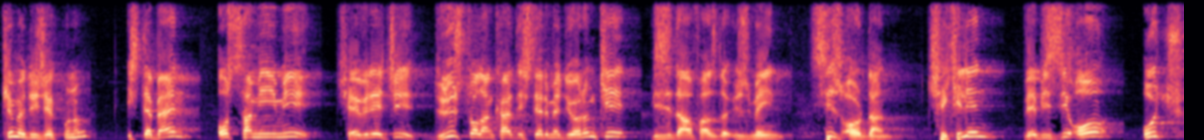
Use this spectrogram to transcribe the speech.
Kim ödeyecek bunu? İşte ben o samimi, çevreci, dürüst olan kardeşlerime diyorum ki bizi daha fazla üzmeyin. Siz oradan çekilin ve bizi o uç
